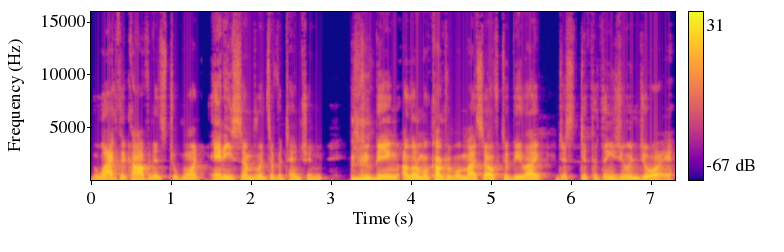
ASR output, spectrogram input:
lacked the confidence to want any semblance of attention Mm-hmm. to being a little more comfortable with myself to be like just get the things you enjoy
